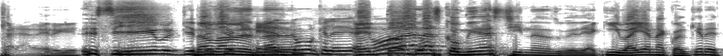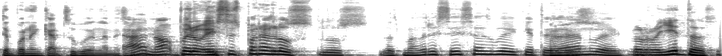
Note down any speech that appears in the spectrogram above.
La verga. Sí, güey. ¿quién No mames, Es no. como que le... En no, todas yo- las comidas chinas, güey, de aquí vayan a cualquiera y te ponen catsup en la mesa. Ah, no, pero esto es para los, los, las madres esas, güey, que te dan, güey. Los rollitos.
